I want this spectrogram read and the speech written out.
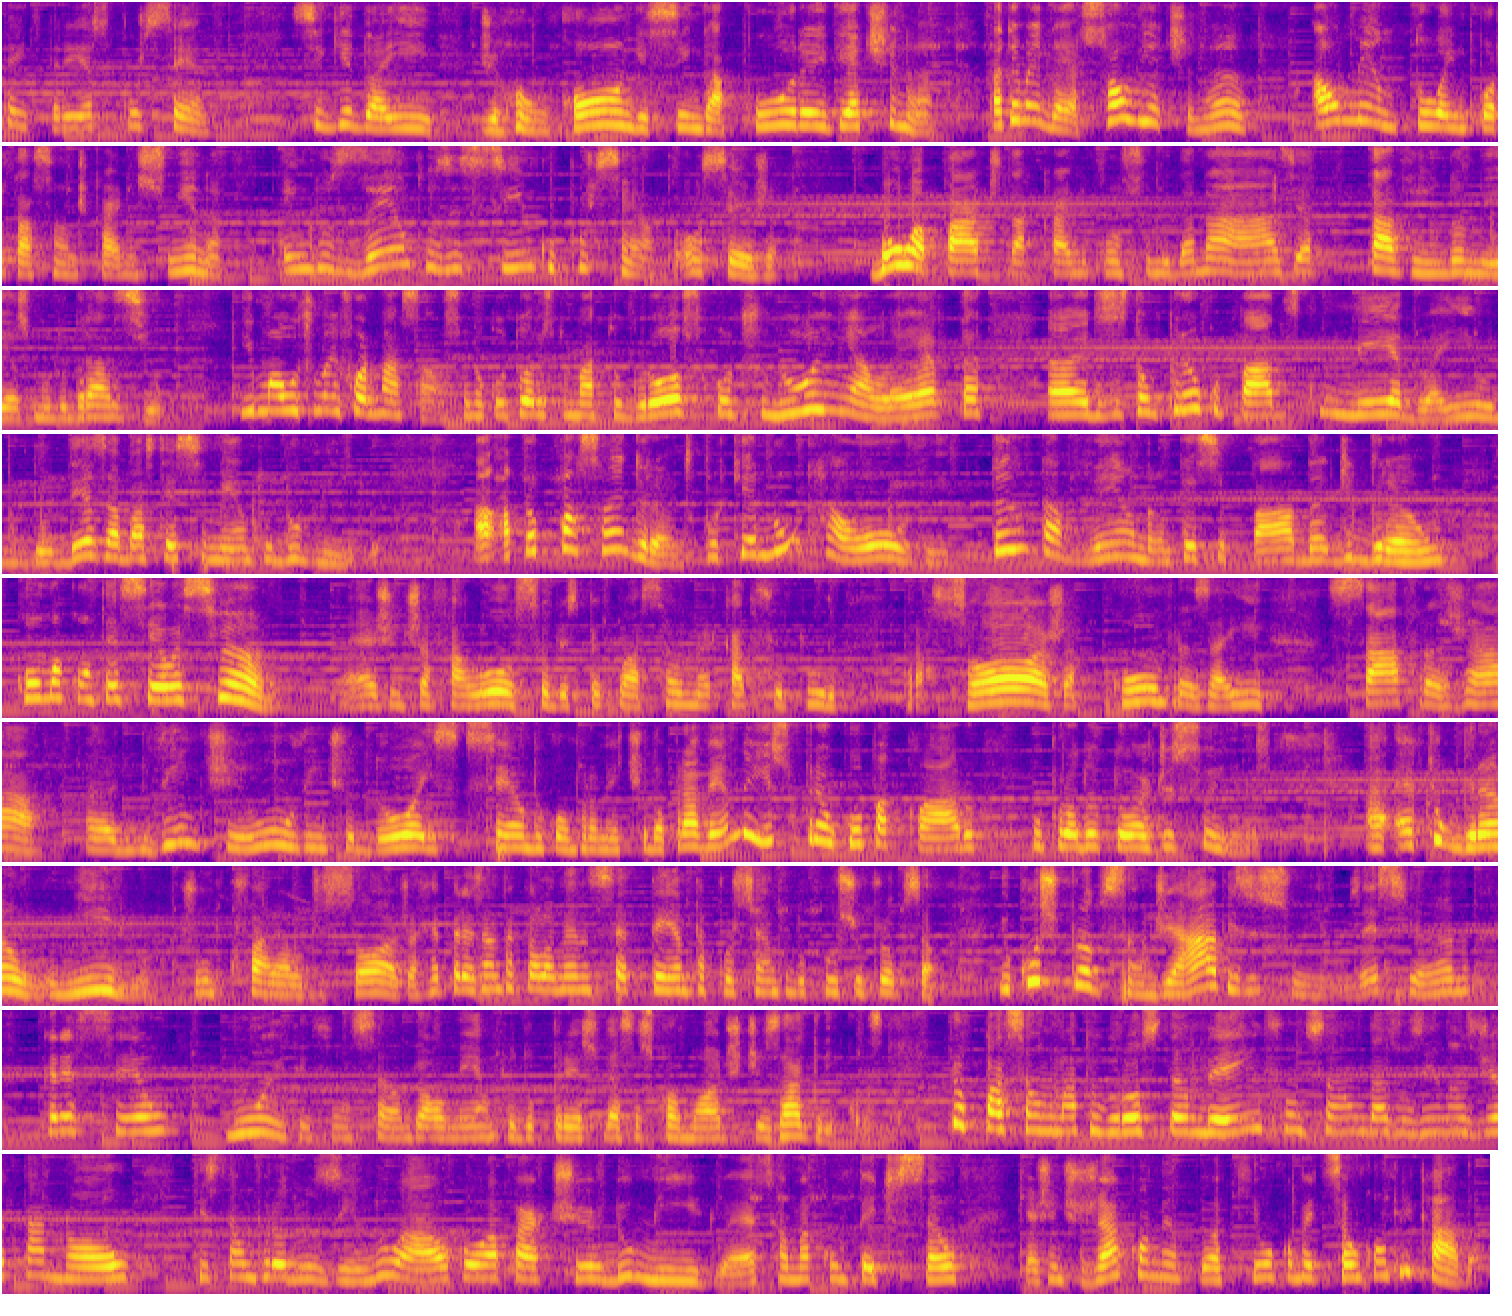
133%, seguido aí de Hong Kong, Singapura e Vietnã. Para ter uma ideia, só o Vietnã aumentou a importação de carne suína em 205%, ou seja, boa parte da carne consumida na Ásia está vindo mesmo do Brasil. E uma última informação: os suinocultores do Mato Grosso continuem em alerta, uh, eles estão preocupados com medo aí do desabastecimento do milho. A, a preocupação é grande, porque nunca houve tanta venda antecipada de grão como aconteceu esse ano. Né? A gente já falou sobre especulação no mercado futuro para soja, compras aí, safras já uh, 21, 22 sendo comprometida para venda, e isso preocupa, claro, o produtor de suínos. Ah, é que o grão, o milho, junto com o farelo de soja, representa pelo menos 70% do custo de produção. E o custo de produção de aves e suínos esse ano cresceu muito em função do aumento do preço dessas commodities agrícolas. Preocupação no Mato Grosso também em função das usinas de etanol que estão produzindo álcool a partir do milho. Essa é uma competição que a gente já comentou aqui, uma competição complicada.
